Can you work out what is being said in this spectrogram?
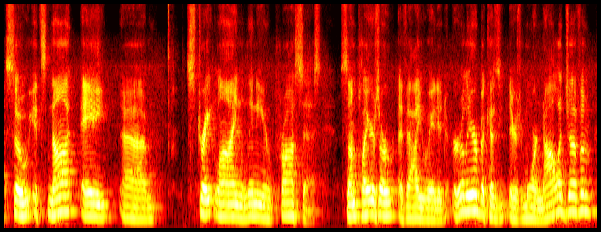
so it's not a um, straight line linear process. Some players are evaluated earlier because there's more knowledge of them.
